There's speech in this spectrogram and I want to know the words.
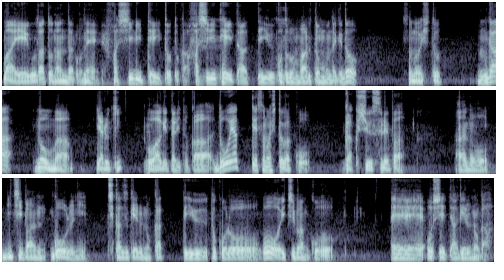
まあ英語だとなんだろうねファシリテイトとかファシリテイターっていう言葉もあると思うんだけどその人がのまあやる気を上げたりとかどうやってその人がこう学習すればあの一番ゴールに近づけるのかっていうところを一番こう、えー教えてあげるのが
